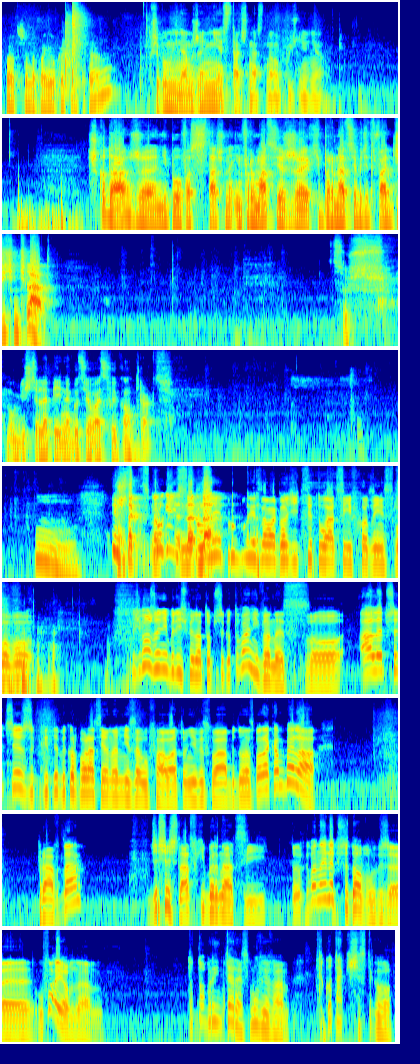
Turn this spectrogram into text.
Patrzę na panią kapitan. Przypominam, że nie stać nas na opóźnienia. Szkoda, że nie było was stać na informację, że hibernacja będzie trwała 10 lat. Cóż, mogliście lepiej negocjować swój kontrakt. Hmm. Wiesz, tak Z drugiej na, strony na, próbuję załagodzić sytuację i wchodzę im w słowo. Być może nie byliśmy na to przygotowani, Vanesso, ale przecież gdyby korporacja nam nie zaufała, to nie wysłałaby do nas pana Campbella. Prawda? 10 lat w hibernacji to chyba najlepszy dowód, że ufają nam. To dobry interes, mówię wam. Tylko tak się z tego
